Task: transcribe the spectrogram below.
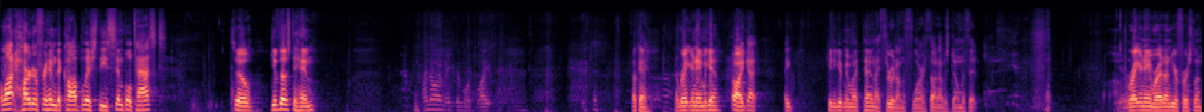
A lot harder for him to accomplish these simple tasks. So give those to him. I know I make them look light. Okay. Now write your name again. Oh, I got. I, can you get me my pen? I threw it on the floor. I thought I was done with it. Write your name right under your first one.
